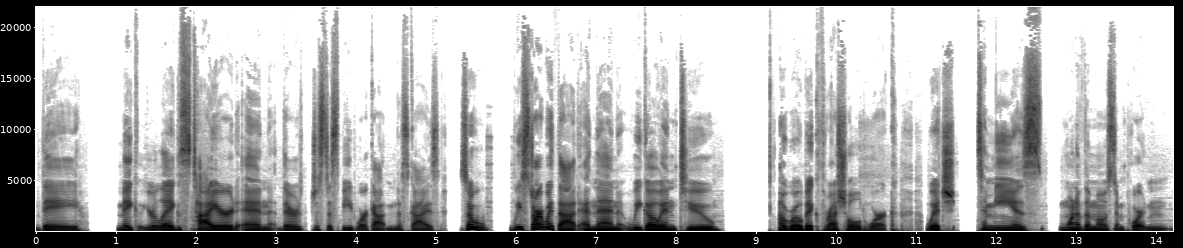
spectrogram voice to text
They make your legs tired, and they're just a speed workout in disguise. So we start with that, and then we go into aerobic threshold work, which to me is one of the most important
